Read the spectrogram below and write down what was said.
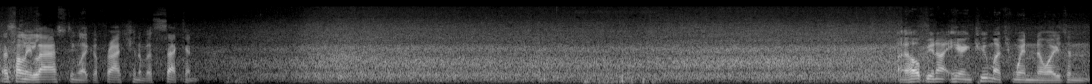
That's only lasting like a fraction of a second. I hope you're not hearing too much wind noise and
